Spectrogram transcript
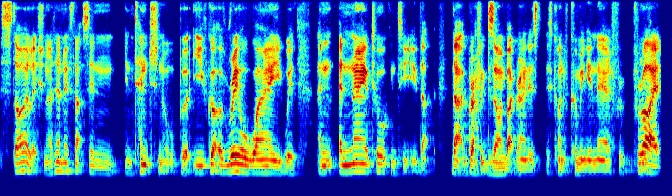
stylish. And I don't know if that's in intentional, but you've got a real way with and and now talking to you that that graphic design background is is kind of coming in there for, right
